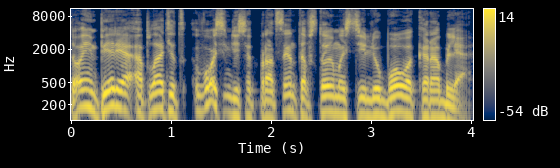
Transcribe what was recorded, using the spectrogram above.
то Империя оплатит 80% стоимости любого корабля.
